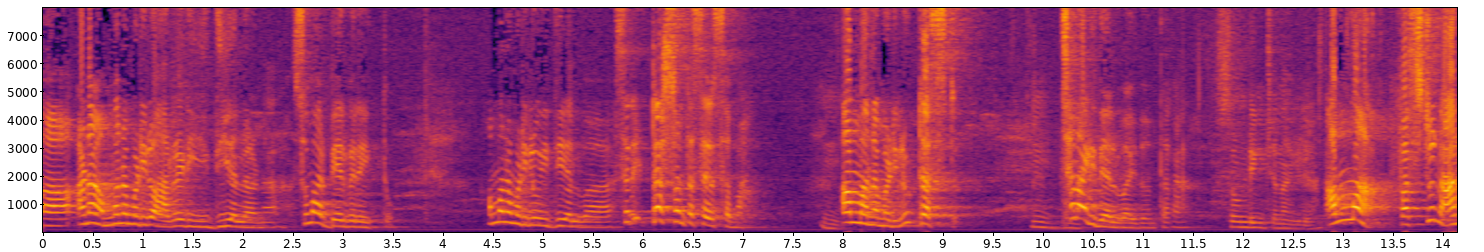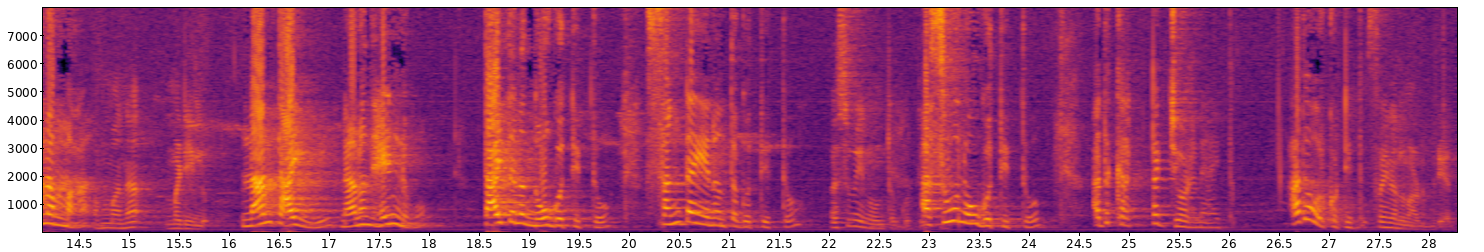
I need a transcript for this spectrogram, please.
ಅಣ್ಣ ಅಮ್ಮನ ಮಡಿಲು ಆಲ್ರೆಡಿ ಇದೆಯಲ್ಲ ಅಣ್ಣ? ಸುಮಾರು ಬೇರೆ ಬೇರೆ ಇತ್ತು. ಅಮ್ಮನ ಮಡಿಲು ಇದೆಯಲ್ವಾ? ಸರಿ ಟ್ರಸ್ಟ್ ಅಂತ ಸೇರಿಸಮ್ಮ. ಅಮ್ಮನ ಮಡಿಲು ಟ್ರಸ್ಟ್ ಚೆನ್ನಾಗಿದೆ ಅಲ್ವಾ ಇದು ಒಂಥರ? ಸೌಂಡಿಂಗ್ ಚೆನ್ನಾಗಿದೆ. ಅಮ್ಮ ಫಸ್ಟು ನಾನಮ್ಮ. ಅಮ್ಮನ ಮಡಿಲು. ನಾನು ತಾಯಿ ನಾನೊಂದು ಹೆಣ್ಣು. ತಾಯ್ತನದ ನೋವು ಗೊತ್ತಿತ್ತು. ಸಂಕಟ ಏನು ಅಂತ ಗೊತ್ತಿತ್ತು. ಹಸುವೇನು ಅಂತ ಗೊತ್ತಿತ್ತು ಹಸುವು ನೋವು ಗೊತ್ತಿತ್ತು. ಅದು ಕರೆಕ್ಟಾಗಿ ಜೋಡಣೆ ಆಯಿತು. ಅದು ಅವ್ರು ಕೊಟ್ಟಿದ್ದು. ಫೈನಲ್ ಮಾಡಿದ್ರಿ ಅದು.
